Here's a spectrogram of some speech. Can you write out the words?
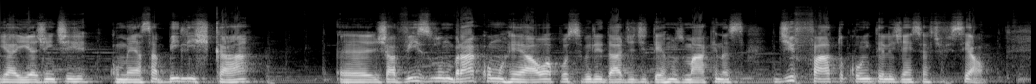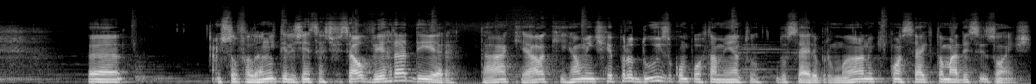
E aí a gente começa a beliscar, é, já vislumbrar como real a possibilidade de termos máquinas de fato com inteligência artificial. É, Estou falando inteligência artificial verdadeira, tá? Aquela que realmente reproduz o comportamento do cérebro humano e que consegue tomar decisões.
